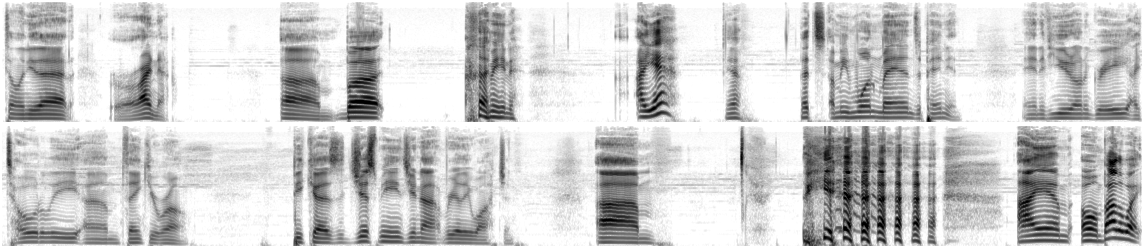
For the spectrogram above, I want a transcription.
Telling you that right now. Um, but I mean, I yeah, yeah. That's I mean one man's opinion, and if you don't agree, I totally um, think you're wrong because it just means you're not really watching. Um, I am. Oh, and by the way,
